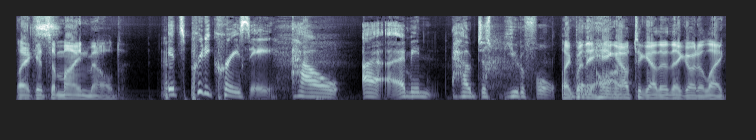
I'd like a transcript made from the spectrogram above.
Like it's a mind meld. it's pretty crazy how uh, I mean how just beautiful. Like when they, hang are. out together, they go to like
